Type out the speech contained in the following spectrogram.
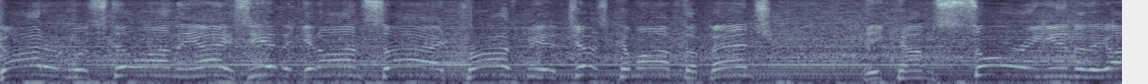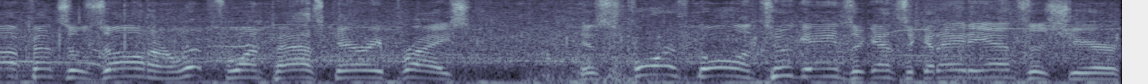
Goddard was still on the ice. He had to get onside. Crosby had just come off the bench. He comes soaring into the offensive zone and rips one past Carey Price. His fourth goal in two games against the Canadiens this year.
